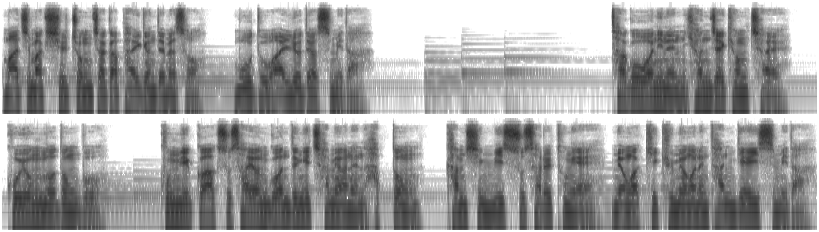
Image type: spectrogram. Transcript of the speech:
마지막 실종자가 발견되면서 모두 완료되었습니다. 사고 원인은 현재 경찰, 고용노동부, 국립과학수사연구원 등이 참여하는 합동 감식 및 수사를 통해 명확히 규명하는 단계에 있습니다.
